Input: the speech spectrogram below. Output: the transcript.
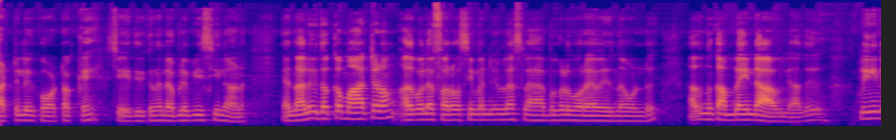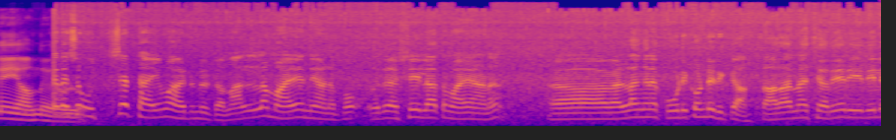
കട്ടിൽ കോട്ടൊക്കെ ചെയ്തിരിക്കുന്നത് ഡബ്ല്യു പി സിയിലാണ് എന്നാലും ഇതൊക്കെ മാറ്റണം. അതുപോലെ ഫെറോ സിമെന്റിലുള്ള സ്ലാബുകൾ കുറേ വരുന്നതുകൊണ്ട് അതൊന്നും കംപ്ലൈന്റ് ആവില്ല. അത് ക്ലീൻ ചെയ്യാവുന്ന ഏകദേശം ഉച്ച ടൈം ആയിട്ടുണ്ട് കേട്ടോ നല്ല മഴ തന്നെയാണ്. ഇപ്പോൾ ഒരു രക്ഷയില്ലാത്ത മഴയാണ്. വെള്ളം ഇങ്ങനെ കൂടിക്കൊണ്ടിരിക്കുക സാധാരണ ചെറിയ രീതിയിൽ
